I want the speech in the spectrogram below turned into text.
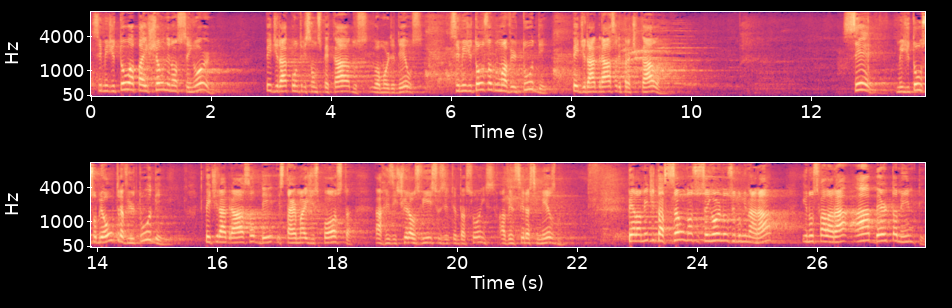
Se meditou a paixão de Nosso Senhor, pedirá a contrição dos pecados e o amor de Deus. Se meditou sobre uma virtude, pedirá a graça de praticá-la. Se meditou sobre outra virtude, pedirá a graça de estar mais disposta a resistir aos vícios e tentações, a vencer a si mesmo. Pela meditação, nosso Senhor nos iluminará e nos falará abertamente,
